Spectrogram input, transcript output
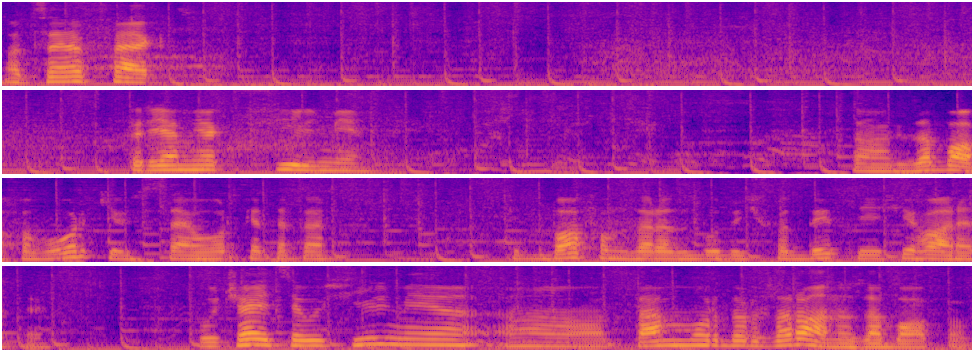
Оце ефект. Прям як в фільмі. Так, забафав орків, все, орки тепер під бафом зараз будуть ходити і фігарити. Получається, у фільмі а, там Мордор зарано забафав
